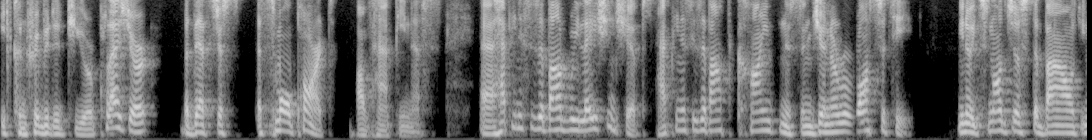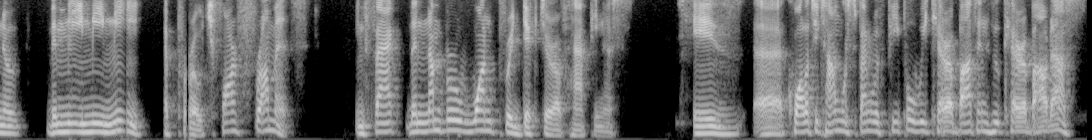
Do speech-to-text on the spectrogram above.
It contributed to your pleasure, but that's just a small part of happiness. Uh, happiness is about relationships. Happiness is about kindness and generosity. You know, it's not just about, you know, the me, me, me approach. Far from it. In fact, the number one predictor of happiness is uh, quality time we spend with people we care about and who care about us.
